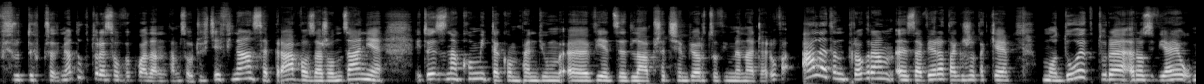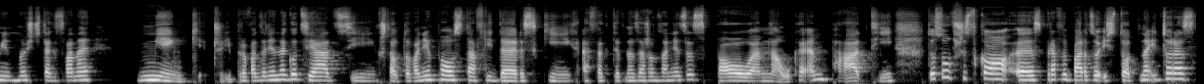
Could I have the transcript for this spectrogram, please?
wśród tych przedmiotów, które są wykładane, tam są oczywiście finanse, prawo, zarządzanie i to jest znakomite kompendium e, wiedzy dla przedsiębiorców i menadżerów, ale ten program zawiera także takie moduły, które rozwijają umiejętności tak zwane miękkie, czyli prowadzenie negocjacji, kształtowanie postaw liderskich, efektywne zarządzanie zespołem, naukę empatii. To są wszystko e, sprawy bardzo istotne i coraz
